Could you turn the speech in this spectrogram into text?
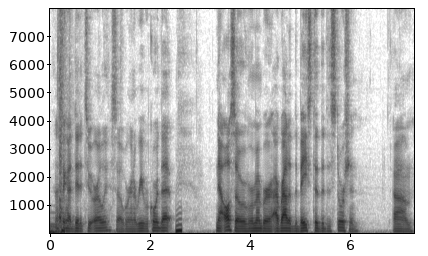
And I think I did it too early, so we're going to re-record that. Now also, remember, I routed the bass to the distortion. Um,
